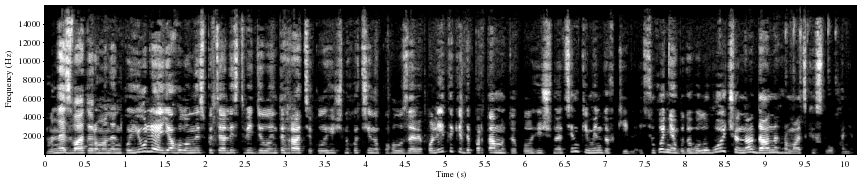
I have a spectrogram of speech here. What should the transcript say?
Мене звати Романенко Юлія, я головний спеціаліст відділу інтеграції екологічних оцінок у галузевій політики Департаменту екологічної оцінки Міндовкілля. І сьогодні я буду головуючою на даних громадських слуханнях.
